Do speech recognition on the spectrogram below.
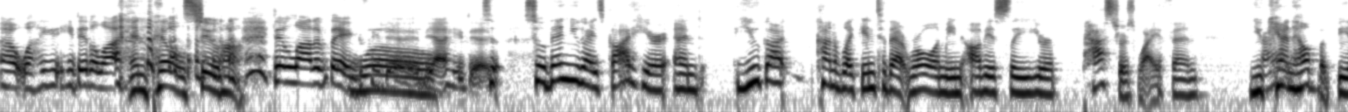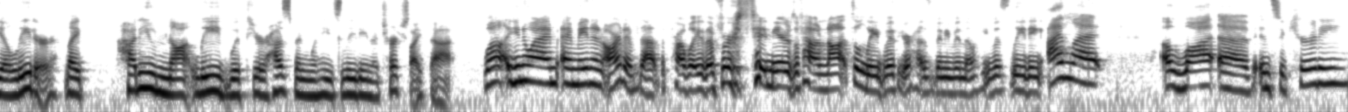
Oh well, he he did a lot. and pills too, huh? did a lot of things. Whoa. He did. Yeah, he did. So, so then you guys got here and you got kind of like into that role. I mean, obviously you're a pastor's wife and you can't help but be a leader. Like, how do you not lead with your husband when he's leading a church like that? well, you know? I, I made an art of that. The, probably the first ten years of how not to lead with your husband, even though he was leading. I let a lot of insecurity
